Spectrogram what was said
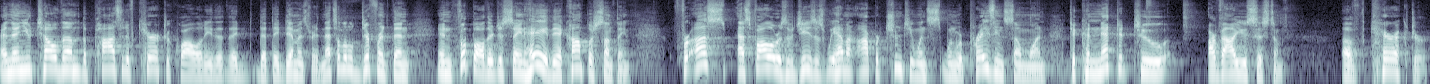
And then you tell them the positive character quality that they, that they demonstrated. And that's a little different than in football, they're just saying, hey, they accomplished something. For us, as followers of Jesus, we have an opportunity when, when we're praising someone to connect it to our value system of character,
